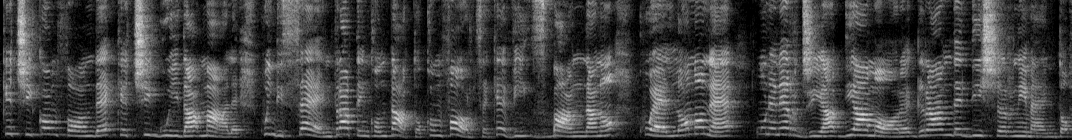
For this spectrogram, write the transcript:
che ci confonde, che ci guida male. Quindi se entrate in contatto con forze che vi sbandano, quello non è un'energia di amore, grande discernimento.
